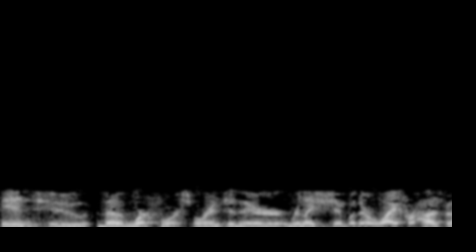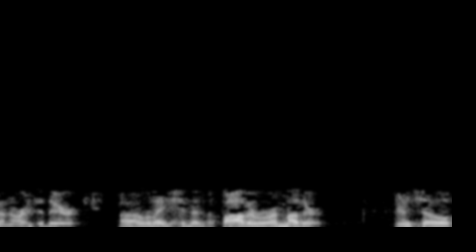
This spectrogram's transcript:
into the workforce or into their relationship with their wife or husband or into their uh, relationship as a father or a mother. And so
